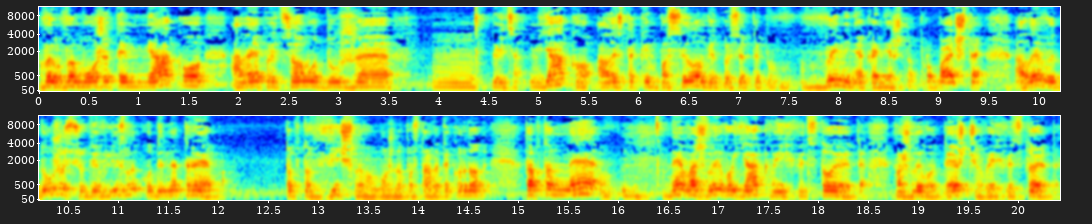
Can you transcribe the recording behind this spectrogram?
ви, ви можете м'яко, але при цьому дуже. Дивіться, м'яко, але з таким посилом відписують, типу, ви мене, звісно, пробачте, але ви дуже сюди влізли, куди не треба. Тобто ввічливо можна поставити кордони. Тобто не, не важливо, як ви їх відстоюєте, важливо те, що ви їх відстоюєте.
